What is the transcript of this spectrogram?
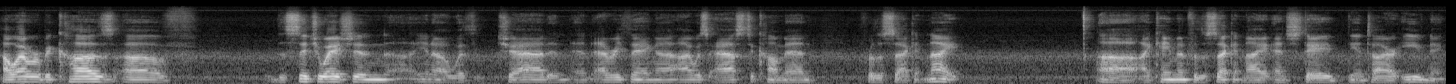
however, because of the situation, uh, you know, with Chad and, and everything, I was asked to come in for the second night. Uh, I came in for the second night and stayed the entire evening.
